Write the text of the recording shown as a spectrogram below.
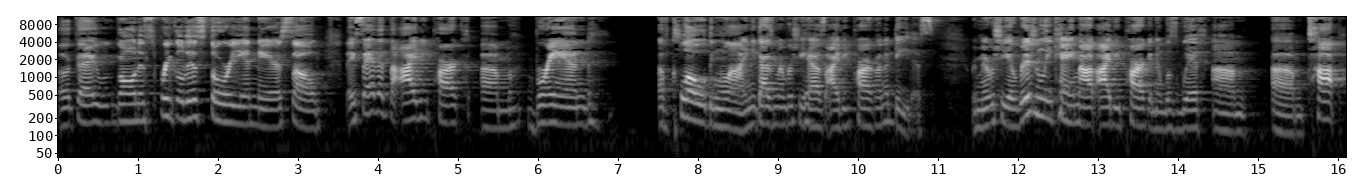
Okay, we're going to sprinkle this story in there. So they say that the Ivy Park um, brand of clothing line, you guys remember she has Ivy Park on Adidas. Remember she originally came out Ivy Park and it was with um, um, Top.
